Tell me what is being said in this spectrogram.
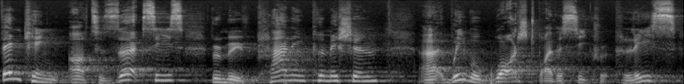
Then King Artaxerxes removed planning permission. Uh, we were watched by the secret police.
